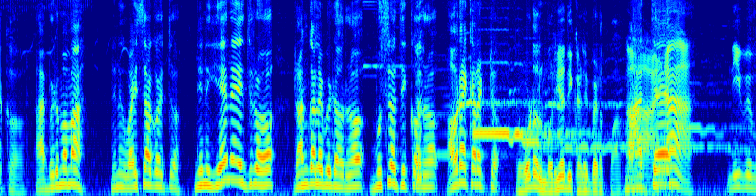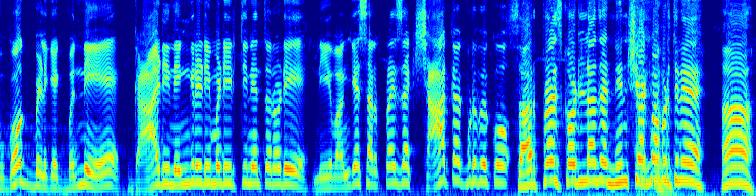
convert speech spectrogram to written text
ಯಾಕೋ? ಆ ಬಿಡು ಮಾಮ ನಿನಗೆ ವಯಸ್ಸಾಗೋಯ್ತು. ನಿನಗೆ ಏನೇ ಇದ್ರು ರಂಗಲ ಬಿಡೋರು ಮುಸ್ರ ತಿಕ್ಕೋರು ಅವರೇ ಕರೆಕ್ಟ್ ರೋಡಲ್ಲಿ ಮರ್ಯಾದೆ ಕಳಿಬೇಡಪ್ಪ. ಮತ್ತೆ? ನೀವ್ ಇವಾಗ ಹೋಗ್ ಬೆಳಗ್ಗೆ ಬನ್ನಿ ಗಾಡಿನ ಹೆಂಗ್ ರೆಡಿ ಮಾಡಿರ್ತೀನಿ ಅಂತ ನೋಡಿ. ನೀವ್ ಹಂಗೆ ಸರ್ಪ್ರೈಸ್ ಆಗಿ ಶಾಕ್ ಆಗ್ಬಿಡ್ಬೇಕು. ಸರ್ಪ್ರೈಸ್ ಕೊಡ್ಲಿಲ್ಲ ಅಂದ್ರೆ ನಿನ್ ಶಾಕ್ ಮಾಡ್ಬಿಡ್ತೀನಿ. ಹಾ.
